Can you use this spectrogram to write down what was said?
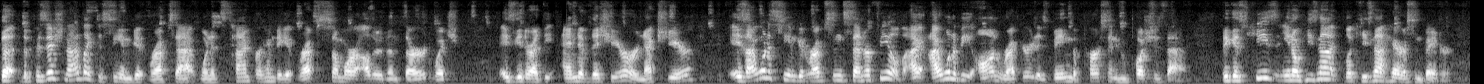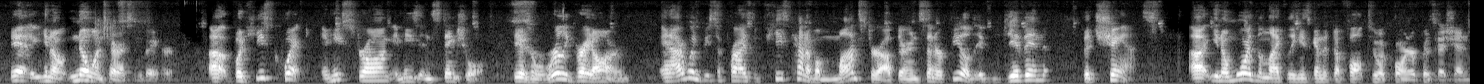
The the position I'd like to see him get reps at when it's time for him to get reps somewhere other than third, which is either at the end of this year or next year, is I want to see him get reps in center field. I, I want to be on record as being the person who pushes that because he's, you know, he's not, look, he's not Harrison Bader. Yeah, you know, no one's Harrison Bader. Uh, but he's quick and he's strong and he's instinctual. He has a really great arm. And I wouldn't be surprised if he's kind of a monster out there in center field if given the chance. Uh, you know, more than likely he's going to default to a corner position.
